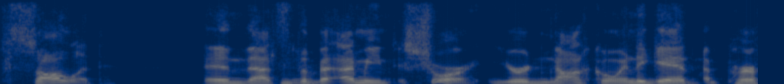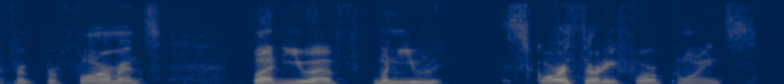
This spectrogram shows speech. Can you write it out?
solid. And that's the Yeah. be- I mean, sure, you're not going to get a perfect performance, but you have when you score 34 points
